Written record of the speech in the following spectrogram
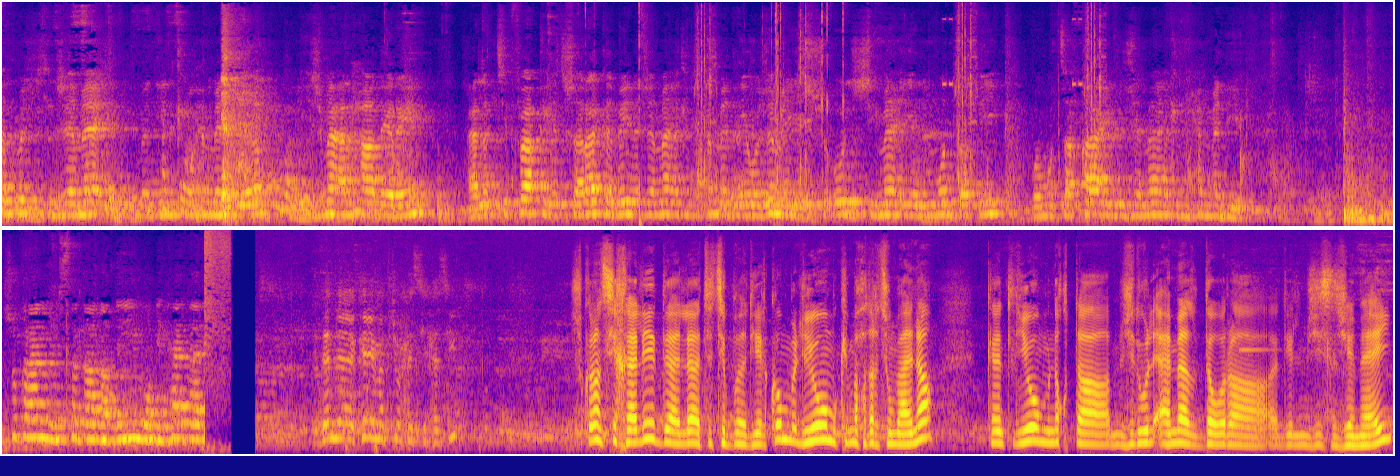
المجلس الجماعي بمدينة المحمدية بإجماع الحاضرين على اتفاقية شراكة بين جماعة المحمدية وجمعية الشؤون الاجتماعية للموظفين ومتقاعد جماعة المحمدية. شكرا أستاذ نظيم وبهذا اذا كلمة مفتوحه سي حسيب شكرا سي خالد على التتبع ديالكم. اليوم كما حضرتوا معنا كانت اليوم نقطة من جدول الأعمال الدورة ديال المجلس الجماعي.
